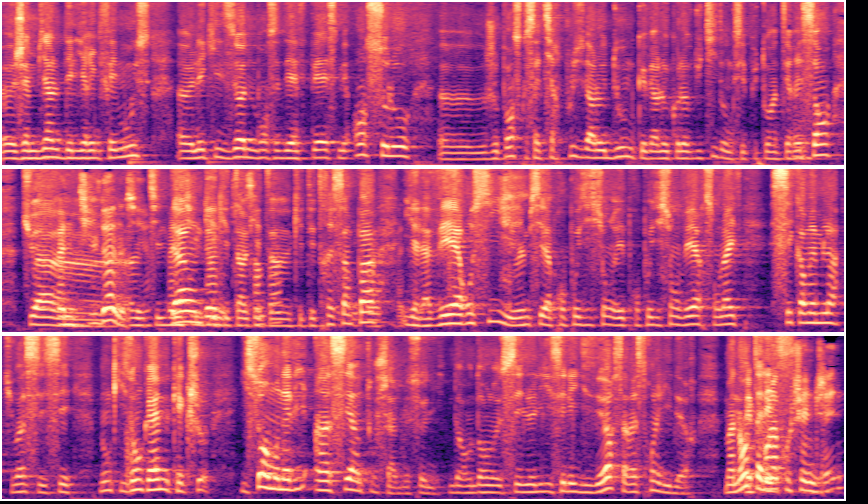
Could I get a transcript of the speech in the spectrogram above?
Euh, J'aime bien le délire Infamous, euh, les Killzone, bon c'est des FPS, mais en solo, euh, je pense que ça tire plus vers le Doom que vers le Call of Duty, donc c'est plutôt intéressant. Tu as Until Dawn aussi, hein. Until Until Dawn, qui, qui était très sympa. Il y a la VR aussi, même si la proposition, les propositions VR sont light, c'est quand même là, tu vois. c'est c'est- Donc ils ont quand même quelque chose. Ils sont à mon avis assez intouchables, Sony. Dans, dans le, c'est le- c'est les leaders, ça resteront les leaders. Maintenant, pour les- la prochaine gen,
